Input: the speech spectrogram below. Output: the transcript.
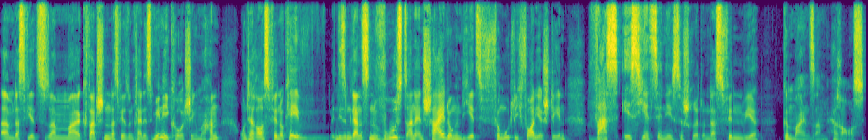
ähm, dass wir zusammen mal quatschen, dass wir so ein kleines Mini-Coaching machen und herausfinden, okay, in diesem ganzen Wust an Entscheidungen, die jetzt vermutlich vor dir stehen, was ist jetzt der nächste Schritt? Und das finden wir gemeinsam heraus.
